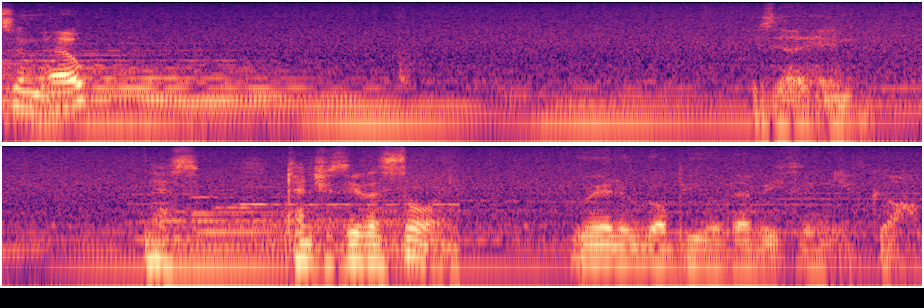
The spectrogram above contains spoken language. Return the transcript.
Some help? Is that him? Yes. Can't you see the sword? We're to rob you of everything you've got.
